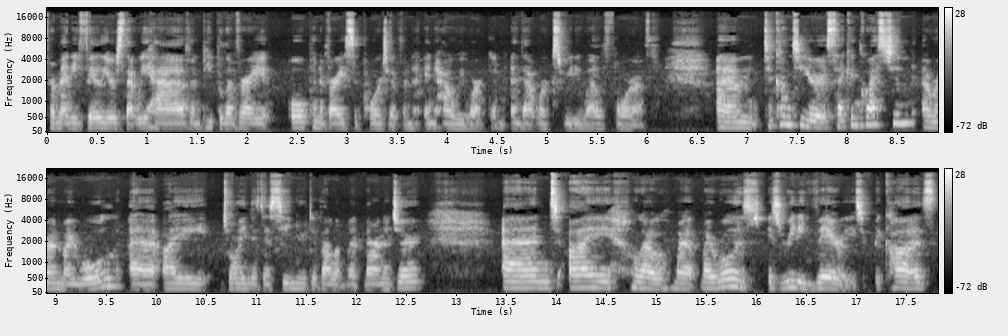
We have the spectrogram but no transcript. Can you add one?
from any failures that we have and people are very open and very supportive in, in how we work and, and that works really well for us. Um, to come to your second question around my role uh, i joined as a senior development manager and i wow my, my role is is really varied because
